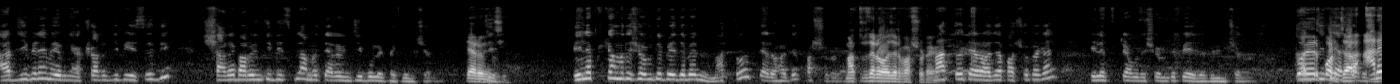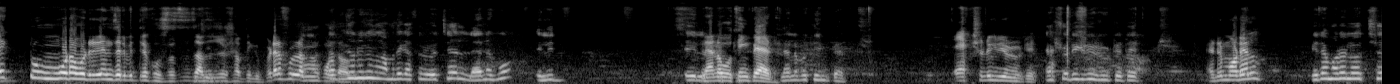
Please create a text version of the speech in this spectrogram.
আট জিবি র্যাম এবং একশো আঠাশ জিবি এসএসডি সাড়ে বারো ইঞ্চি ডিসপ্লে আমরা তেরো ইঞ্চি বলে থাকি ইনশাল্লাহ 13 জি। ইঞ্চি। এই ল্যাপটপটি আমাদের শোরুমে পেয়ে যাবেন মাত্র তেরো হাজার পাঁচশো টাকা মাত্র 13500 টাকা মাত্র তেরো হাজার পাঁচশো টাকায় এই ল্যাপটপটি আমাদের শোরুমে পেয়ে যাবেন ইনশাল্লাহ তো এরপর যারা আরেকটু মোটামুটি রেঞ্জের ভিতরে খুঁজতেছে তাদের জন্য সবথেকে বেটার আহ, ল্যাপটপ কোনটা হবে? জন্য কিন্তু আমাদের কাছে রয়েছে Lenovo Elite Lenovo ThinkPad Lenovo ThinkPad 100 degree rotate একশো ডিগ্রি রোটেটেড এটার মডেল এটা মডেল হচ্ছে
